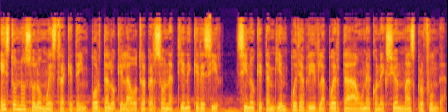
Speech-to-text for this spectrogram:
Esto no solo muestra que te importa lo que la otra persona tiene que decir, sino que también puede abrir la puerta a una conexión más profunda.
